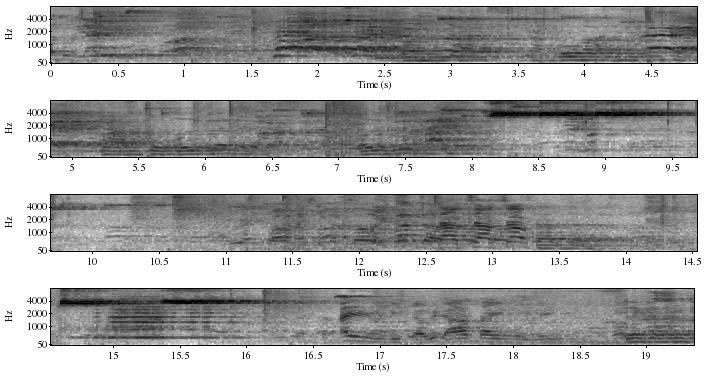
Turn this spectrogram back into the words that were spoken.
Ayo, stop, stop. apa hindi ka. Wala ata yung uling. Teka, ito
